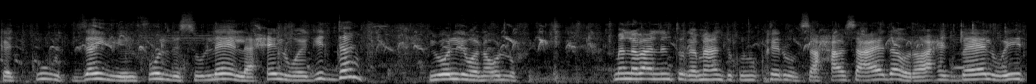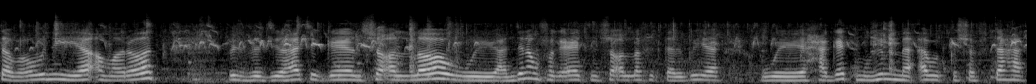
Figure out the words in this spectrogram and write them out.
كتكوت زي الفل سلالة حلوة جدا يقول لي وأنا أقول له فين. أتمنى بقى إن أنتوا يا جماعة تكونوا بخير وبصحة وسعادة وراحة بال. وتابعوني يا أمارات في الفيديوهات الجاية إن شاء الله. وعندنا مفاجآت إن شاء الله في التربية وحاجات مهمة قوي اكتشفتها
